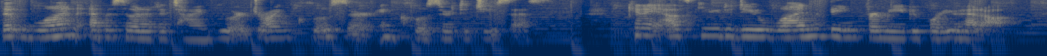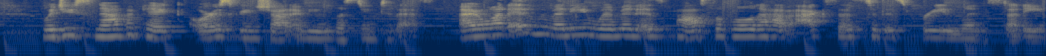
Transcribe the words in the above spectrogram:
that one episode at a time you are drawing closer and closer to Jesus. Can I ask you to do one thing for me before you head off? Would you snap a pic or a screenshot of you listening to this? I want as many women as possible to have access to this free Lent study.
